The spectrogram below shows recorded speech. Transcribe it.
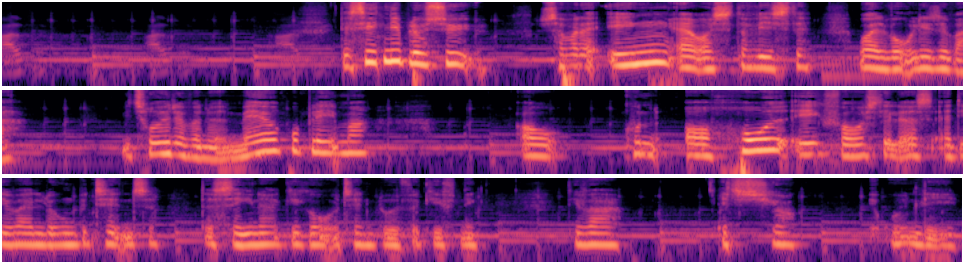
Aldrig. Aldrig. Aldrig. Da Sidney blev syg, så var der ingen af os, der vidste, hvor alvorligt det var. Vi troede, det var noget maveproblemer, og kunne overhovedet ikke forestille os, at det var en lungebetændelse, der senere gik over til en blodforgiftning. Det var et chok uden læge.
